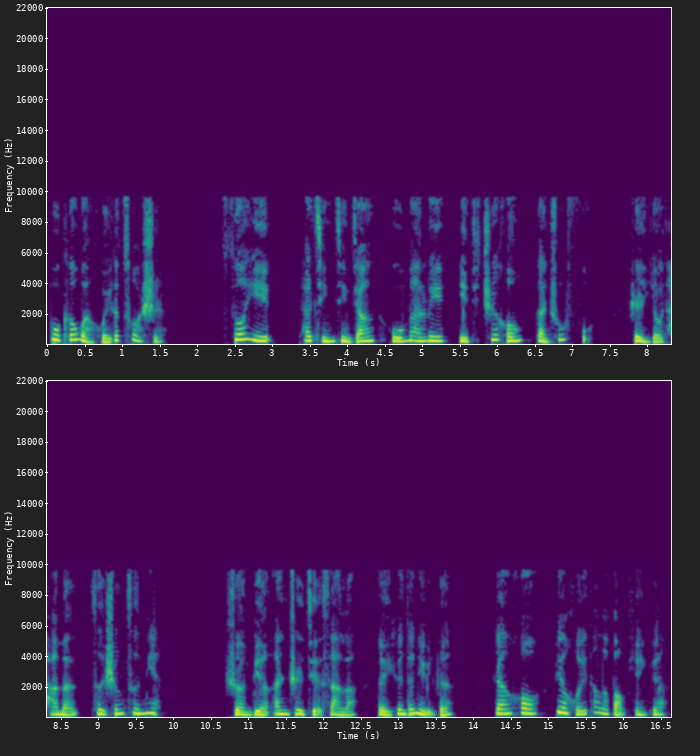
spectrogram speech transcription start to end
不可挽回的错事，所以他仅仅将吴曼丽以及之红赶出府，任由他们自生自灭，顺便安置解散了北院的女人，然后便回到了宝天院。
